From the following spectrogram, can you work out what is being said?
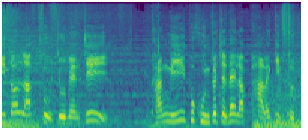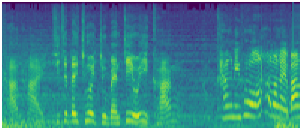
ดีต้อนรับสู่จูแมนจี้ ครั้งนี้พวกคุณก็จะได้รับภารกิจสุดท้าทายที่จะได้ช่วยจูแมนจี้ไว้อีกครั้ง ครั้งนี้พวกเราต้องทำอะไรบ้าง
